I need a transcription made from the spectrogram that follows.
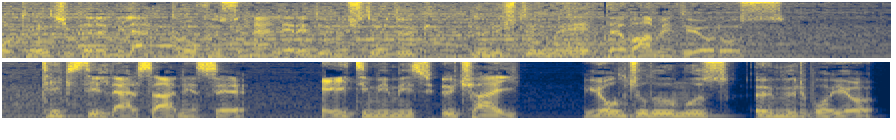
ortaya çıkarabilen profesyonellere dönüştürdük, dönüştürmeye devam ediyoruz. Tekstil dershanesi. Eğitimimiz 3 ay, yolculuğumuz ömür boyu.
